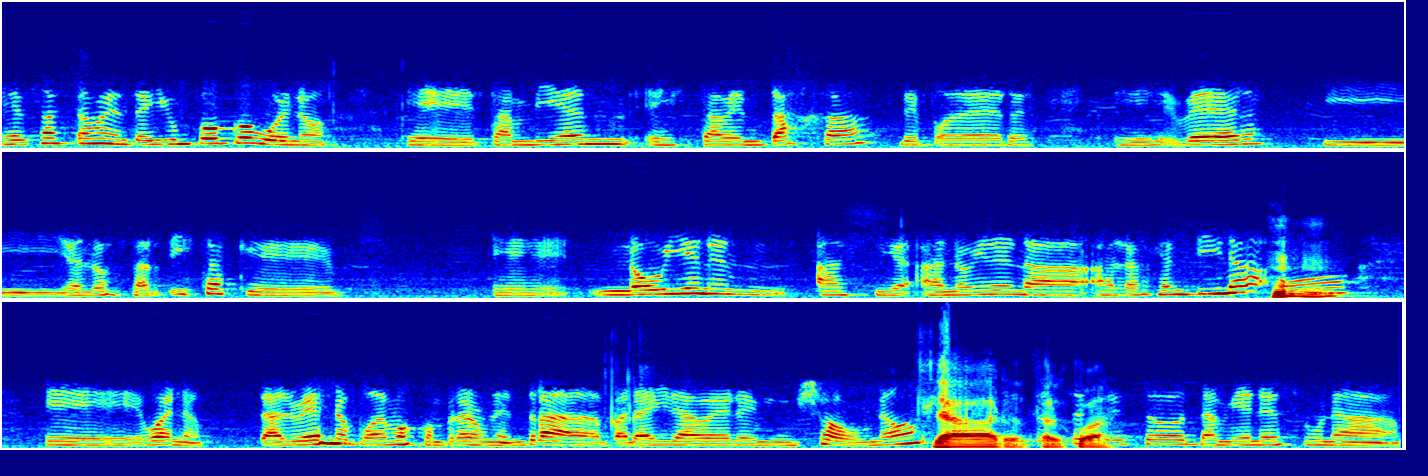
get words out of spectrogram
Exactamente, y un poco, bueno, también esta ventaja de poder eh, ver y a los artistas que eh, no vienen hacia, a, no vienen a, la Argentina o eh, bueno tal vez no podemos comprar una entrada para ir a ver un show, ¿no? Claro, tal cual. Eso también es una,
